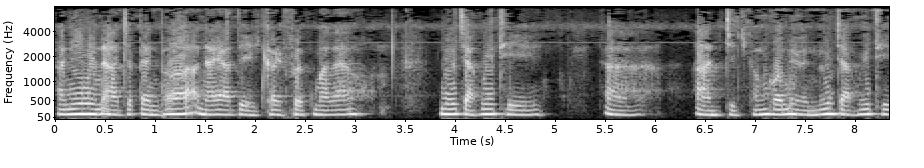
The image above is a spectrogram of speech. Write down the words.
อันนี้มันอาจจะเป็นเพราะในอดีตเคยฝึกมาแล้ว รู้จักวิธีอ่านจิตของคนอื่น รู้จักวิธี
